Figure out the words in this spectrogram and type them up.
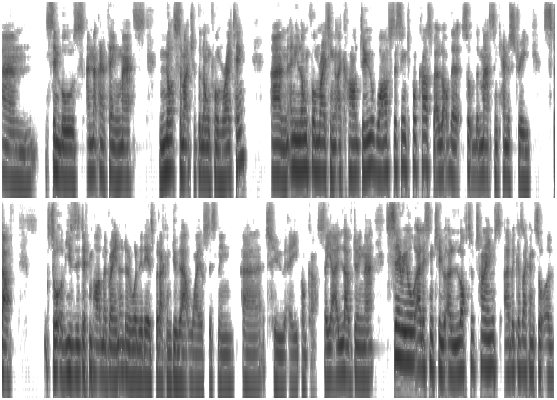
um, symbols and that kind of thing, maths, not so much of the long form writing. Um, any long form writing I can't do whilst listening to podcasts, but a lot of the sort of the maths and chemistry stuff sort of uses a different part of my brain. I don't know what it is, but I can do that whilst listening uh, to a podcast. So yeah, I love doing that. Serial I listen to a lot of times uh, because I can sort of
